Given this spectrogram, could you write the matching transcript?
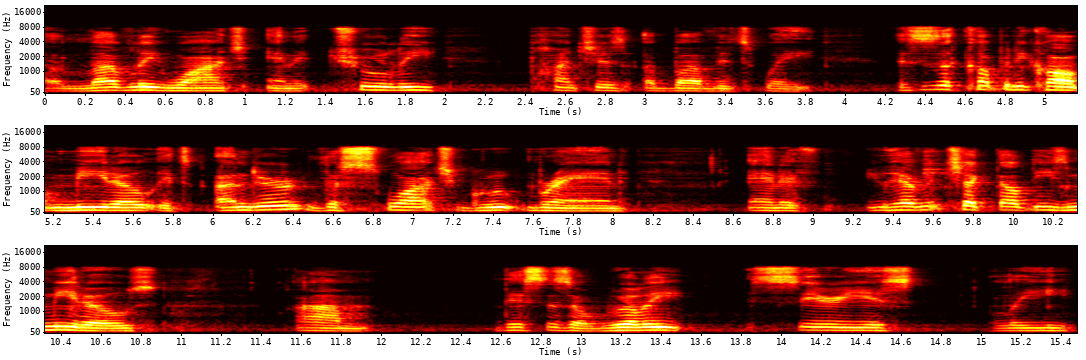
a lovely watch, and it truly punches above its weight. This is a company called Mido. It's under the Swatch Group brand, and if you haven't checked out these Midos, um, this is a really seriously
